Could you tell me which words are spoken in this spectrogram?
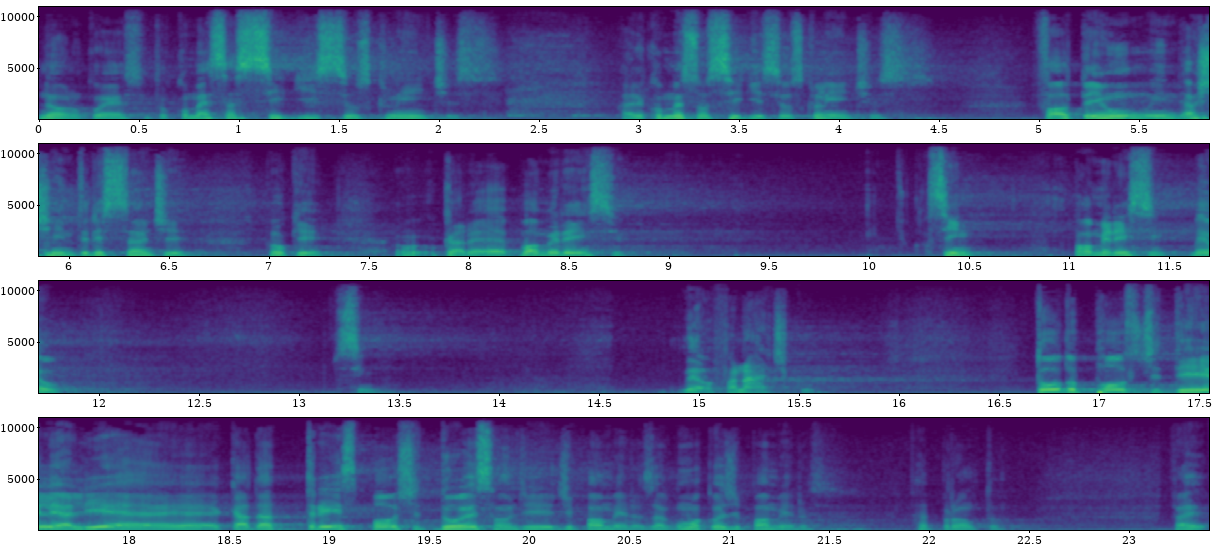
Não, não conheço. Então começa a seguir seus clientes. Aí ele começou a seguir seus clientes. Falei, um, achei interessante. O quê? O cara é palmeirense. Sim, palmeirense, meu, sim, meu, fanático. Todo post dele ali, é, é cada três posts, dois são de, de, Palmeiras, alguma coisa de Palmeiras. É pronto. Vai,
